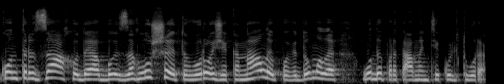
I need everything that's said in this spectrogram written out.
контрзаходи, аби заглушити ворожі канали. Повідомили у департаменті культури.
